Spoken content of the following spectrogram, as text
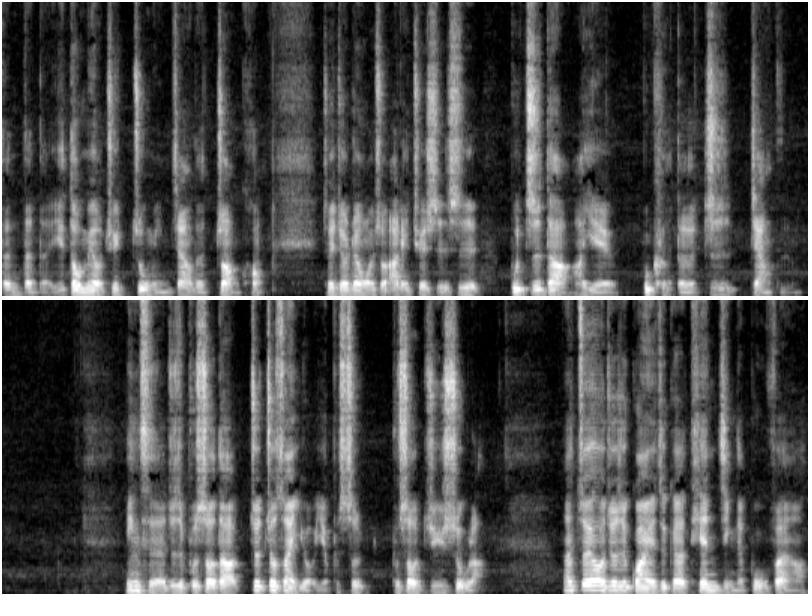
等等的，也都没有去注明这样的状况，所以就认为说，阿玲确实是不知道啊，也不可得知这样子，因此呢，就是不受到，就就算有，也不受不受拘束了。那最后就是关于这个天井的部分啊，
